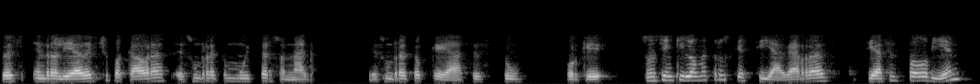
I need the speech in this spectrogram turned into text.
Entonces, en realidad el chupacabras es un reto muy personal, es un reto que haces tú, porque son 100 kilómetros que si agarras, si haces todo bien,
